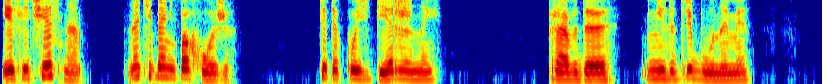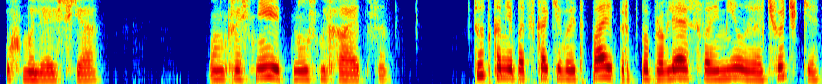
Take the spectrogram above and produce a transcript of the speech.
Если честно, на тебя не похоже. Ты такой сдержанный. Правда, не за трибунами. Ухмыляюсь я. Он краснеет, но усмехается. Тут ко мне подскакивает Пайпер, поправляя свои милые очочки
